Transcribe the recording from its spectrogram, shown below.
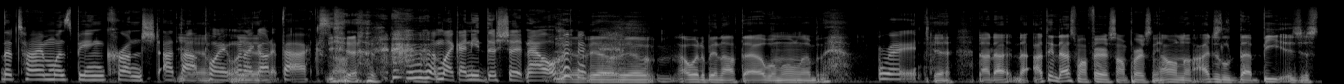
The time was being crunched at that Yeah, point when I got it back. So yeah, I'm like, I need this shit now. yeah, yeah, yeah. I would have been off the album. I'm like, right. yeah. No, that, that- I think that's my favorite song personally. I don't know. I just that beat is just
